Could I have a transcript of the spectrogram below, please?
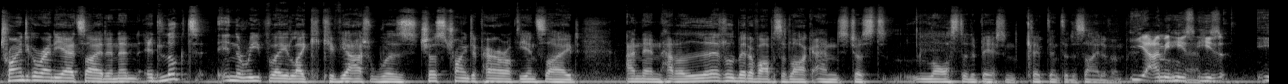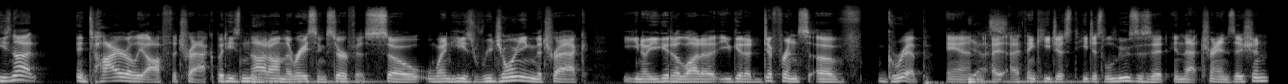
trying to go around the outside, and then it looked in the replay like Kvyat was just trying to power up the inside, and then had a little bit of opposite lock and just lost it a bit and clipped into the side of him. Yeah, I mean he's he's he's not entirely off the track, but he's not on the racing surface. So when he's rejoining the track, you know, you get a lot of you get a difference of grip, and Yes. I, I think he just he just loses it in that transition,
